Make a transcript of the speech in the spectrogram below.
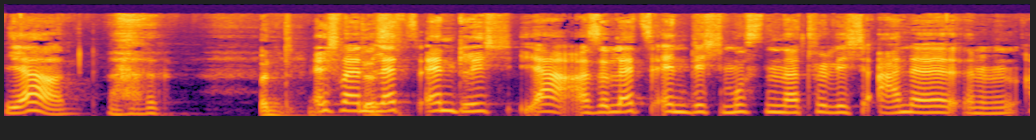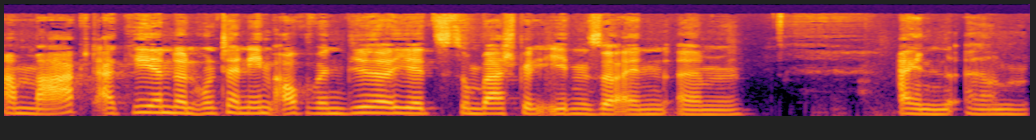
Ja. Und ich meine, letztendlich, ja, also letztendlich mussten natürlich alle ähm, am Markt agierenden Unternehmen, auch wenn wir jetzt zum Beispiel eben so ein, ähm, ein, ähm,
